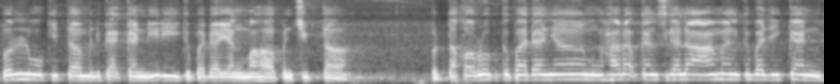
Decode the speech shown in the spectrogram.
perlu kita mendekatkan diri kepada yang maha pencipta. Bertakarub kepadanya mengharapkan segala amal kebajikan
